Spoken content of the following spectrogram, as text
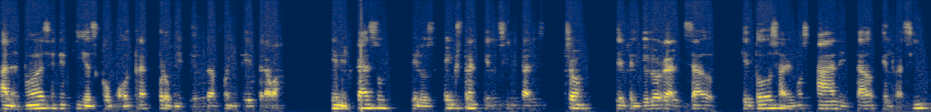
a las nuevas energías como otra prometedora fuente de trabajo. En el caso de los extranjeros ilegales, Trump defendió lo realizado, que todos sabemos ha alentado el racismo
